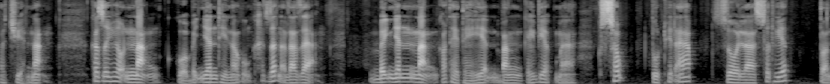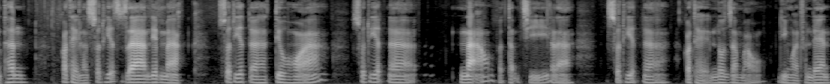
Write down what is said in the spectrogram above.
nó chuyển nặng. Các dấu hiệu nặng của bệnh nhân thì nó cũng rất là đa dạng. Bệnh nhân nặng có thể thể hiện bằng cái việc mà sốc tụt huyết áp rồi là xuất huyết toàn thân có thể là xuất huyết da niêm mạc xuất huyết uh, tiêu hóa xuất huyết uh, não và thậm chí là xuất huyết uh, có thể nôn ra máu đi ngoài phân đen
